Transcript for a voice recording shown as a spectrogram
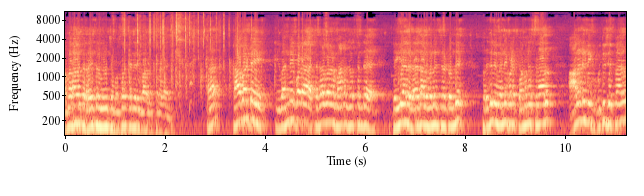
అమరావతి రైతుల గురించి ముసలి కన్నీరు బాధిస్తున్నాడు కాబట్టి ఇవన్నీ కూడా చంద్రబాబు నాయుడు మాటలు చూస్తుంటే దెయ్యాలు వేదాలు వెల్లించినట్టుంది. ప్రజలు ఇవన్నీ కూడా గమనిస్తున్నారు. ఆల్రెడీ నీకు బుద్ధి చెప్పారు.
